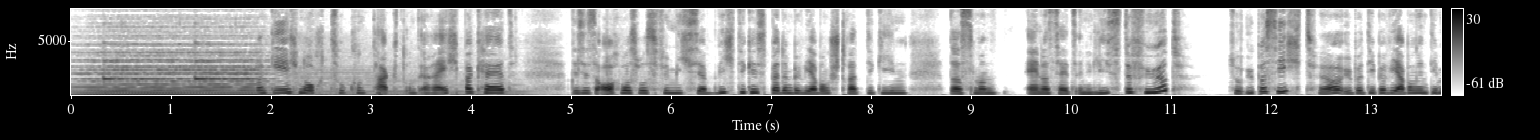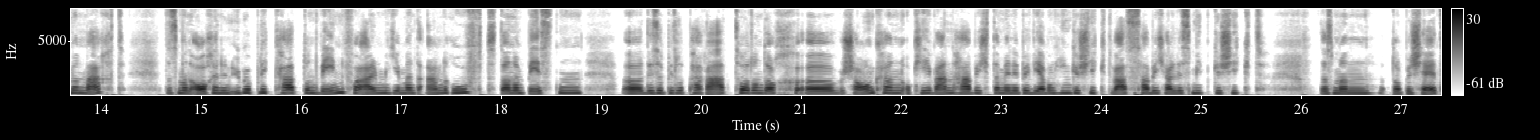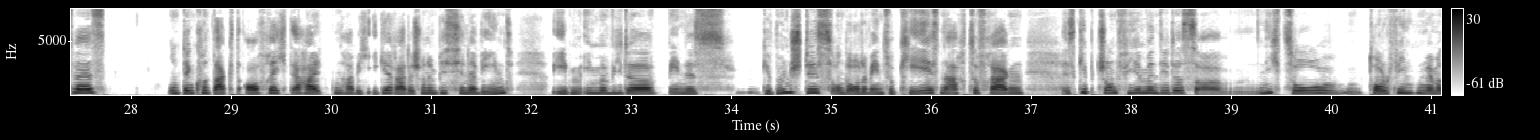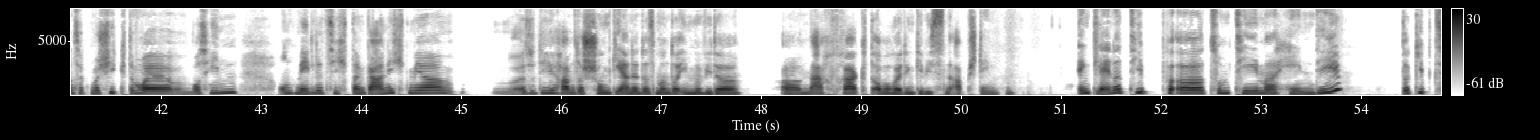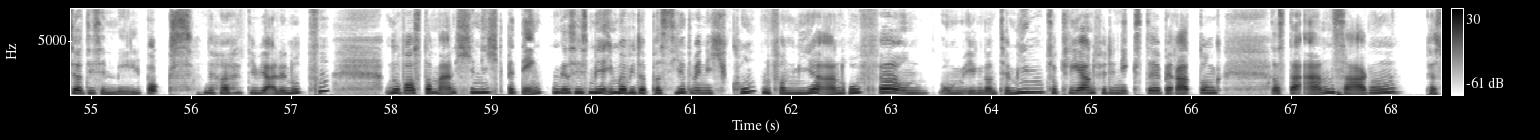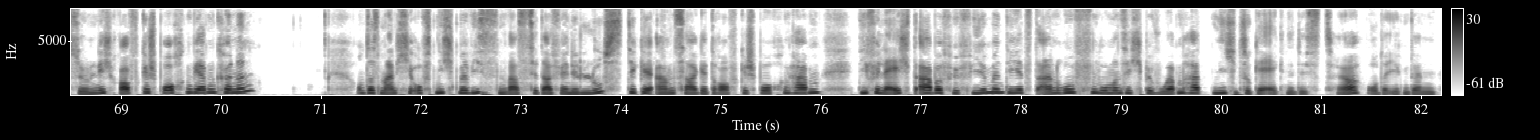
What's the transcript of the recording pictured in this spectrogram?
Dann gehe ich noch zu Kontakt und Erreichbarkeit. Das ist auch was, was für mich sehr wichtig ist bei den Bewerbungsstrategien, dass man einerseits eine Liste führt zur Übersicht ja, über die Bewerbungen, die man macht, dass man auch einen Überblick hat und wenn vor allem jemand anruft, dann am besten äh, das ein bisschen parat hat und auch äh, schauen kann, okay, wann habe ich da meine Bewerbung hingeschickt, was habe ich alles mitgeschickt, dass man da Bescheid weiß. Und den Kontakt aufrechterhalten habe ich eh gerade schon ein bisschen erwähnt. Eben immer wieder, wenn es gewünscht ist und, oder wenn es okay ist, nachzufragen. Es gibt schon Firmen, die das äh, nicht so toll finden, wenn man sagt, man schickt einmal was hin und meldet sich dann gar nicht mehr. Also die haben das schon gerne, dass man da immer wieder äh, nachfragt, aber halt in gewissen Abständen. Ein kleiner Tipp äh, zum Thema Handy da gibt es ja diese Mailbox, die wir alle nutzen. Nur was da manche nicht bedenken, das ist mir immer wieder passiert, wenn ich Kunden von mir anrufe, um, um irgendeinen Termin zu klären für die nächste Beratung, dass da Ansagen persönlich raufgesprochen werden können und dass manche oft nicht mehr wissen, was sie da für eine lustige Ansage draufgesprochen haben, die vielleicht aber für Firmen, die jetzt anrufen, wo man sich beworben hat, nicht so geeignet ist. Ja? Oder irgendein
